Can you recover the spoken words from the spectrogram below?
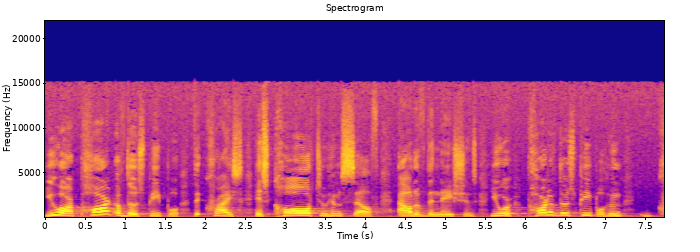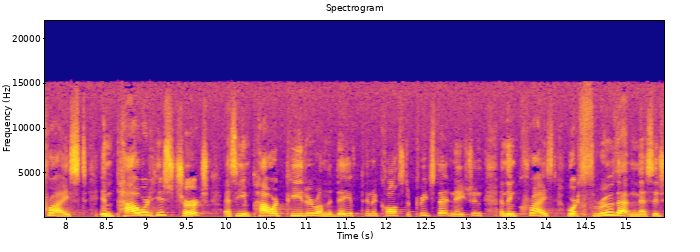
You are part of those people that Christ has called to himself out of the nations. You are part of those people whom Christ empowered his church as he empowered Peter on the day of Pentecost to preach that nation. And then Christ worked through that message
